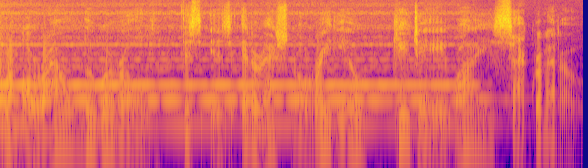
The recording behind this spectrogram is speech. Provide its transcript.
From around the world, this is International Radio, KJY Sacramento.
